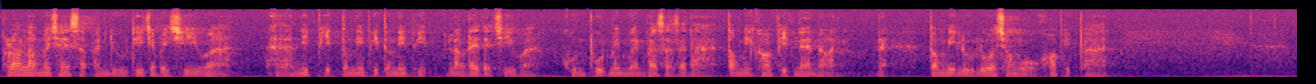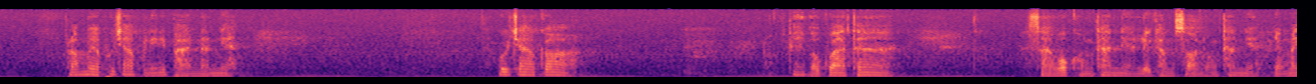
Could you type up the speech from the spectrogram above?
เพราะเราไม่ใช่สัพพัญญูที่จะไปชี้ว่า อันนี้ผิดตรงนี้ผิดตรงนี้ผิด เราได้แต่ชี้ว่า คุณพูดไม่เหมือนพระศาสดาต้องมีข้อผิดแน่นอน ต้องมีรูรั่วช่องโหว่ข้อผิดพลาด เพราะเมื่อผู้เจ้าปรินิพานนั้นเนี่ยผู้เจ้าก็ได้บอกว่าถ้าสาวกของท่านเนี่ยหรือคำสอนของท่านเนี่ยยังไม่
